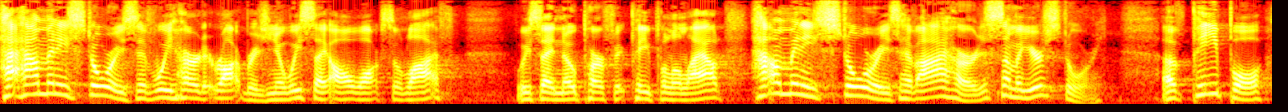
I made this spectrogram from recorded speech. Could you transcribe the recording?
How, how many stories have we heard at Rockbridge? You know, we say all walks of life. We say no perfect people allowed. How many stories have I heard? It's some of your story of people,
